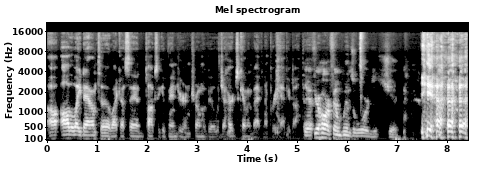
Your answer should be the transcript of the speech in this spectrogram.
all, all the way down to, like I said, Toxic Avenger and Tromaville, which I heard is coming back, and I'm pretty happy about that. Yeah, if your horror film wins awards, it's shit. Yeah,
